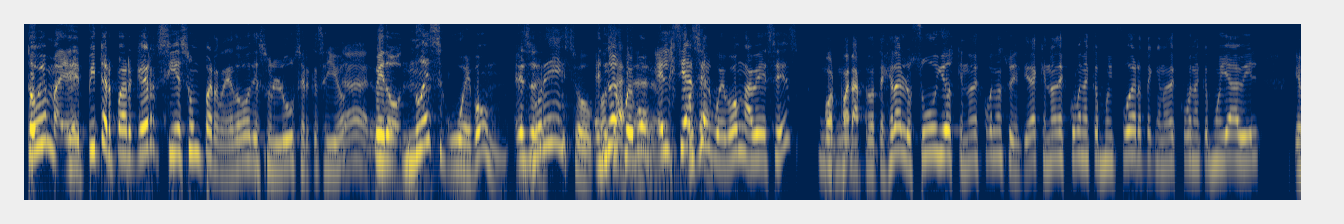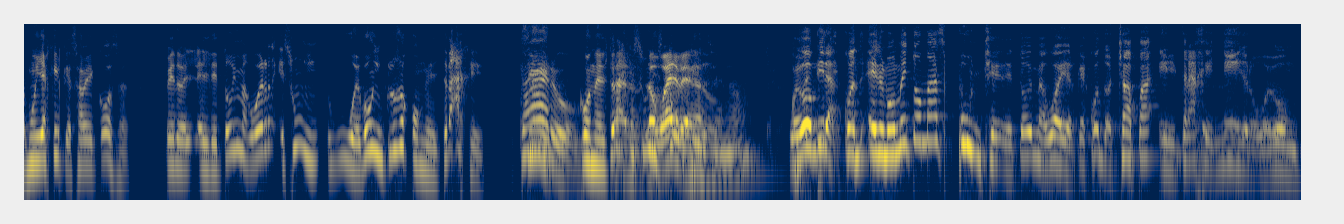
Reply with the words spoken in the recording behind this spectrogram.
Tobey Ma- eh, Peter Parker sí es un perdedor, es un loser, qué sé yo, Claro. pero no es huevón. Es, Por eso. no es huevón. claro. Él se O hace sea- el huevón a veces por, para proteger a los suyos, que no descubran su identidad, que no descubran que es muy fuerte, que no descubran que es muy hábil, que es muy ágil, que sabe cosas. Pero el, el de Tobey Maguire es un huevón incluso con el traje. Sí, Claro. con el traje Claro, es un lo vuelven así, ¿no? Huevón, mira, cuando, en el momento más punche de Tobey Maguire, que es cuando chapa el traje negro, huevón.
